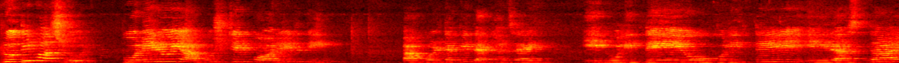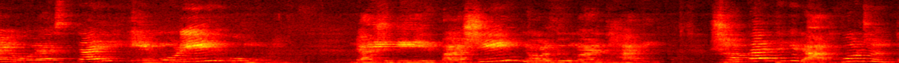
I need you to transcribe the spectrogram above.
প্রতি বছর পনেরোই আগস্টের পরের দিন পাগলটাকে দেখা যায়। এ গলিতে, ও গলিতে, এ রাস্তায়, ও রাস্তায়, এ মোড়ে, ও মোড়ে। ডাস্টবিনের পাশে, নর্দমার ধারে। সকাল থেকে রাত পর্যন্ত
